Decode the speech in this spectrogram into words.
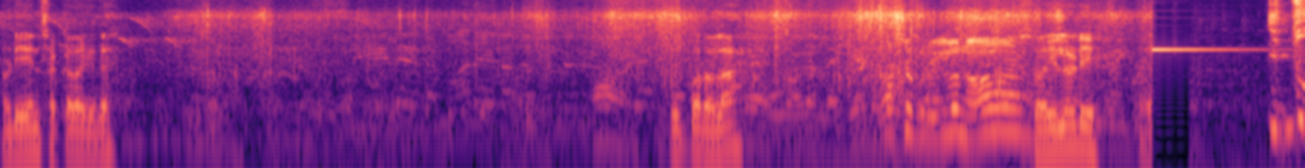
ನೋಡಿ ಏನು ಸಕ್ಕತ್ತಾಗಿದೆ ಸೂಪರ್ ಅಲ್ಲ? ಸೊ ಇಲ್ಲಿ ನೋಡಿ. ಇದು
